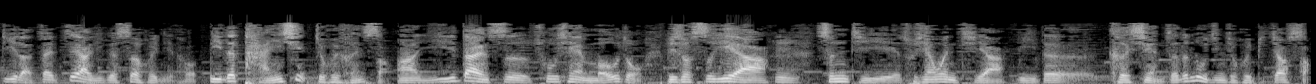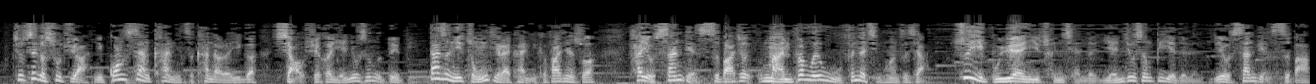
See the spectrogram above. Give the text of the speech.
低了，在这样一个社会里头，你的弹性就会很少啊。一旦是出现某种，比如说失业啊，嗯，身体出现问题啊，你的可选择的路径就会比较少。就这个数据啊，你光是这样看，你只看到了一个。小学和研究生的对比，但是你总体来看，你可发现说，他有三点四八，就满分为五分的情况之下，最不愿意存钱的研究生毕业的人也有三点四八。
